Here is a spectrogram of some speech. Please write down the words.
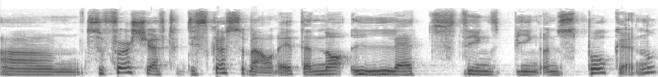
um, so first you have to discuss about it and not let things being unspoken.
